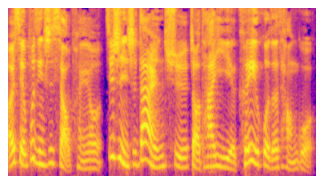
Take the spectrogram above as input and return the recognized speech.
而且不仅是小朋友，即使你是大人去找他，也可以获得糖果。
